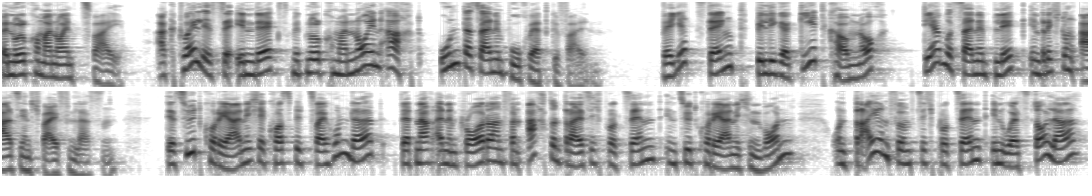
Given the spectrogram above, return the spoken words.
bei 0,92. Aktuell ist der Index mit 0,98 unter seinem Buchwert gefallen. Wer jetzt denkt, billiger geht kaum noch, der muss seinen Blick in Richtung Asien schweifen lassen. Der südkoreanische Kospi 200 wird nach einem Drawdown von 38% in südkoreanischen Won und 53% in US-Dollar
